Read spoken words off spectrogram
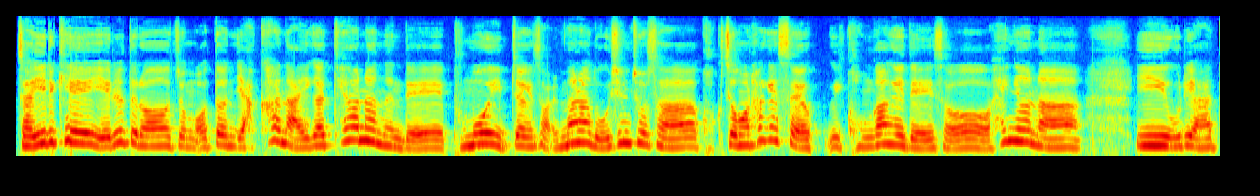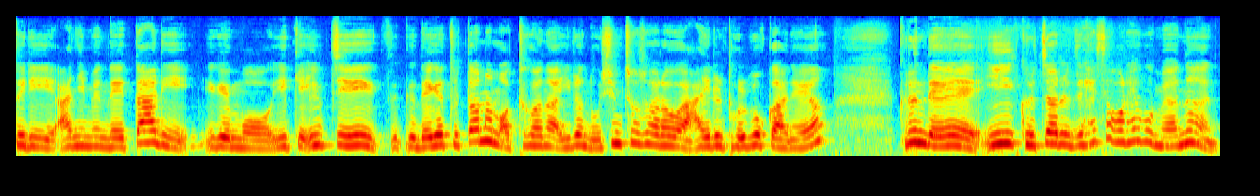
자, 이렇게 예를 들어 좀 어떤 약한 아이가 태어났는데 부모의 입장에서 얼마나 노심초사 걱정을 하겠어요. 이 건강에 대해서 행여나 이 우리 아들이 아니면 내 딸이 이게 뭐 이렇게 일찍 그내 곁을 떠나면 어떡하나 이런 노심초사로 아이를 돌볼 거 아니에요? 그런데 이 글자를 이제 해석을 해보면은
